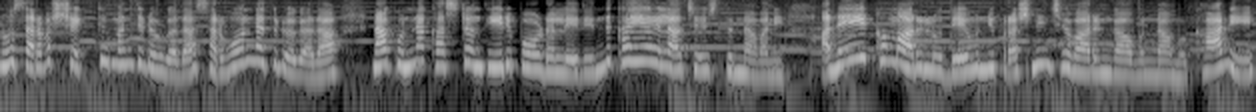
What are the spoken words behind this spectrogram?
నువ్వు సర్వశక్తిమంతుడు కదా సర్వోన్నతుడు కదా నాకున్న కష్టం తీరిపోవడం లేదు ఎందుకయ్యా ఇలా చేస్తున్నావని అనేక మారులు దేవుణ్ణి ప్రశ్నించే వారంగా ఉన్నాము. కానీ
